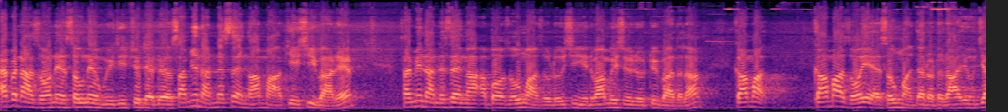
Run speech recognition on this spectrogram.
အပ္ပနာဇောနဲ့ဆုံးတဲ့ဝီထိဖြစ်တဲ့အတွက်စာမျက်နှာ25မှာအပြည့်ရှိပါတယ်။စာမျက်နှာ25အပေါ်ဆုံးမှာဆိုလို့ရှိရင်ဓမ္မမိတ်ဆွေတို့တွေ့ပါသလား။ကာမကာမဇောရဲ့အဆုံးမှာကြတော့တရားယုံကြ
